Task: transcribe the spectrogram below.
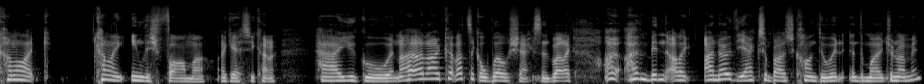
kind of like kind of like English farmer, I guess. You kind of how you go, and I, I, I that's like a Welsh accent, but like I, I haven't been. I like I know the accent, but I just can't do it in the moment. Do you know what I mean?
